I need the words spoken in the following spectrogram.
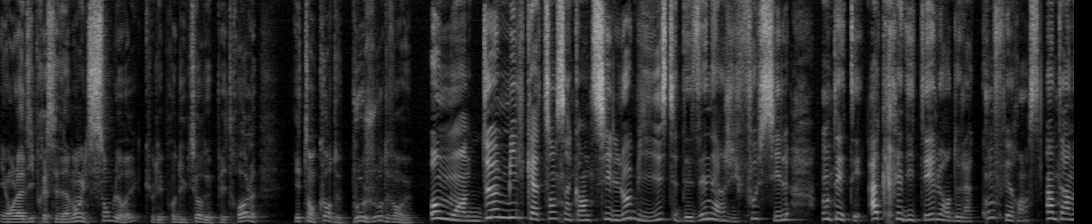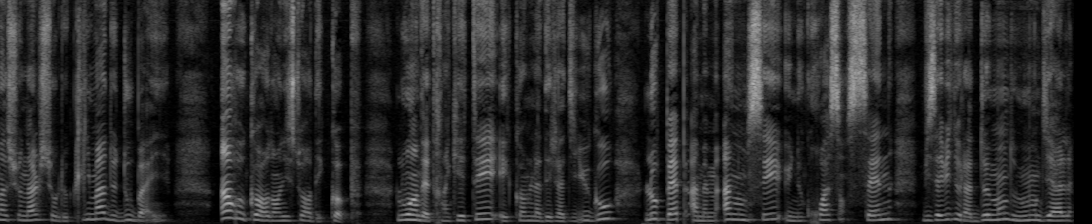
Et on l'a dit précédemment, il semblerait que les producteurs de pétrole est encore de beaux jours devant eux. Au moins 2456 lobbyistes des énergies fossiles ont été accrédités lors de la conférence internationale sur le climat de Dubaï. Un record dans l'histoire des COP. Loin d'être inquiété, et comme l'a déjà dit Hugo, l'OPEP a même annoncé une croissance saine vis-à-vis de la demande mondiale.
